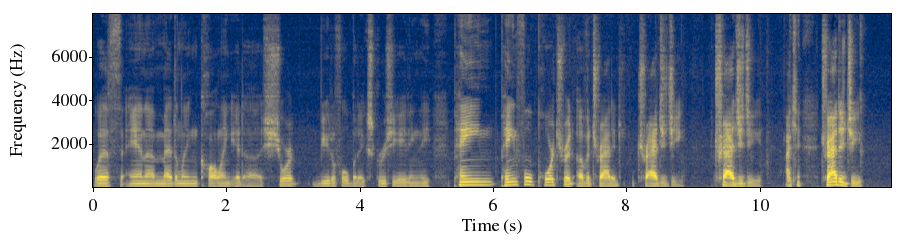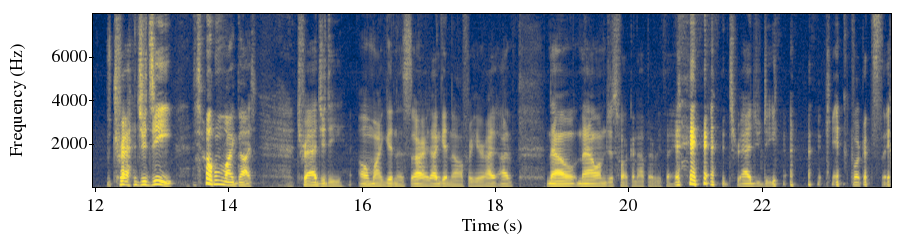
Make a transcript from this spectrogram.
with Anna Medling calling it a short, beautiful, but excruciatingly pain painful portrait of a tra- tragedy. Tragedy. I can tragedy. Tragedy. Oh my gosh. Tragedy. Oh my goodness. All right, I'm getting off of here. I, I've now now I'm just fucking up everything. Tragedy. I can't fucking say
